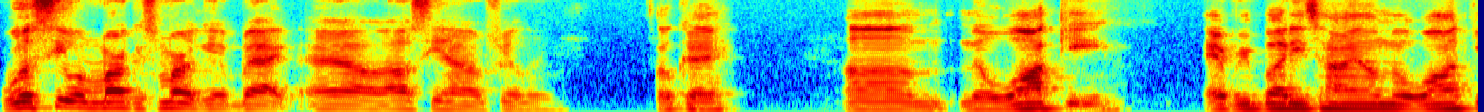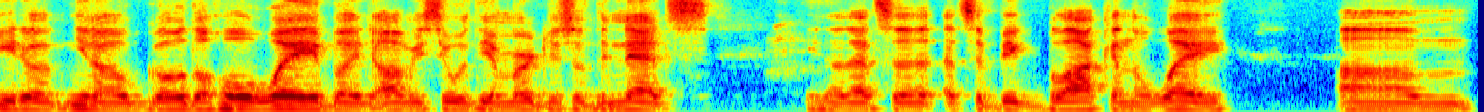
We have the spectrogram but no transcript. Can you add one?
we'll see when Marcus Smart get back, and I'll, I'll see how I'm feeling. Okay, um, Milwaukee. Everybody's high on Milwaukee to you know go the whole way, but obviously with the emergence of the Nets, you know that's a that's a big block in the way. Um,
